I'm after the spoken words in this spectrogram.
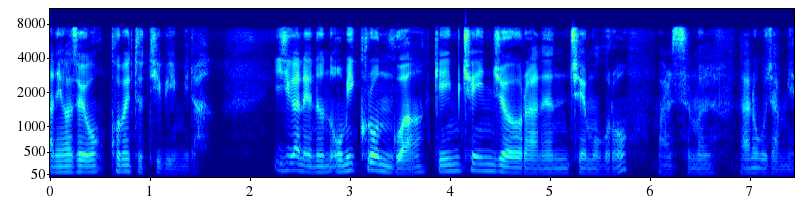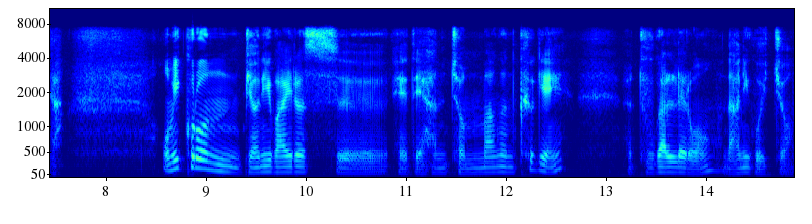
안녕하세요. 코멘트 TV입니다. 이 시간에는 오미크론과 게임 체인저라는 제목으로 말씀을 나누고자 합니다. 오미크론 변이 바이러스에 대한 전망은 크게 두 갈래로 나뉘고 있죠.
